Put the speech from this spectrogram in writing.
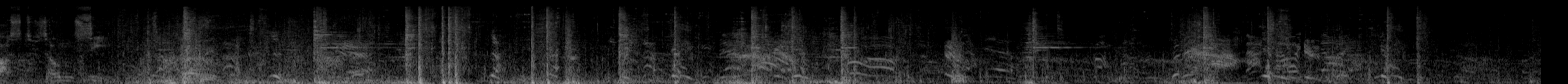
lost. Zone C.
